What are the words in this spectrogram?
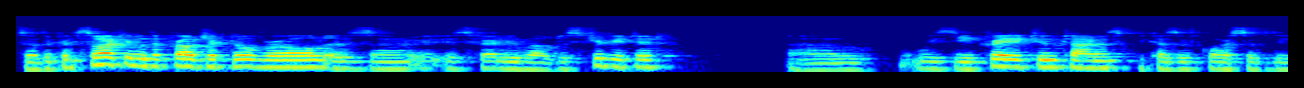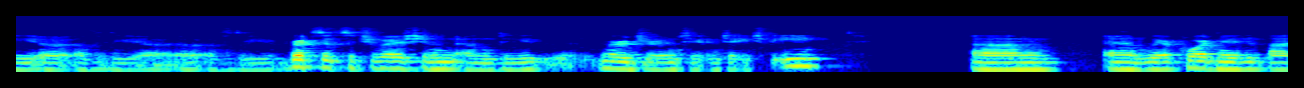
So the consortium of the project overall is, uh, is fairly well distributed. Um, we see Cray two times because, of course, of the uh, of the uh, of the Brexit situation and the merger into into HPE, um, and we are coordinated by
